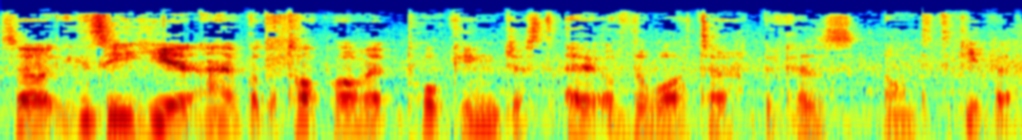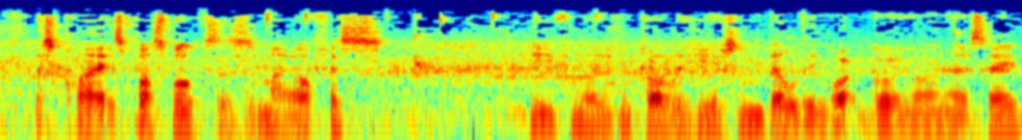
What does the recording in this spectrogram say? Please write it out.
So you can see here I've got the top of it poking just out of the water because I wanted to keep it as quiet as possible because this is my office, even though you can probably hear some building work going on outside.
